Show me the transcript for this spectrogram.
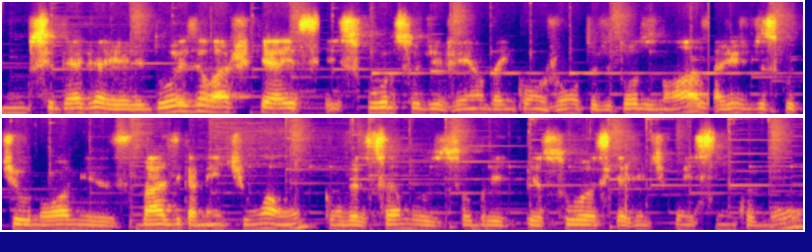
um se deve a ele. Dois, eu acho que é esse esforço de venda em conjunto de todos nós. A gente discutiu nomes basicamente um a um, conversamos sobre pessoas que a gente conhecia em comum,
